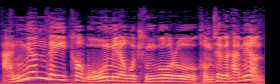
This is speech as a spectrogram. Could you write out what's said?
안면 데이터 모음이라고 중국어로 검색을 하면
